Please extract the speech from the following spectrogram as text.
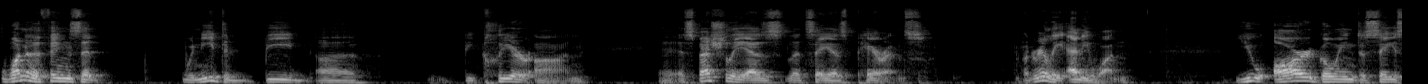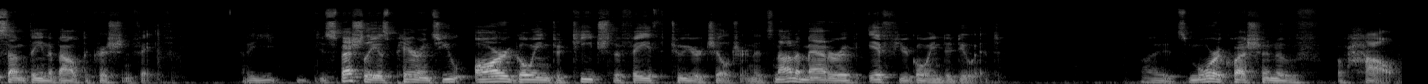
one of the things that we need to be, uh, be clear on, especially as, let's say, as parents, but really anyone, you are going to say something about the Christian faith. Especially as parents, you are going to teach the faith to your children. It's not a matter of if you're going to do it. Uh, it's more a question of, of how.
